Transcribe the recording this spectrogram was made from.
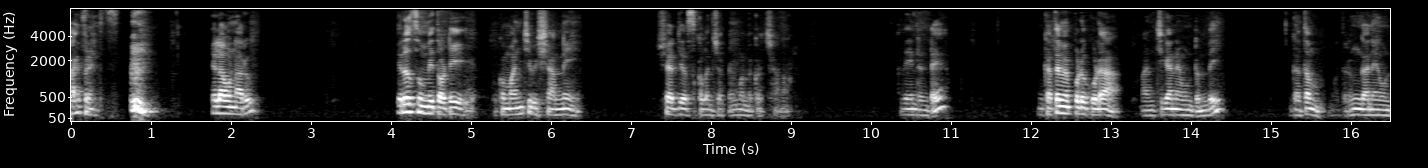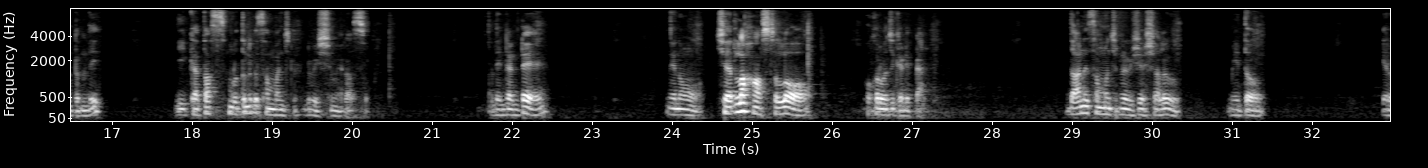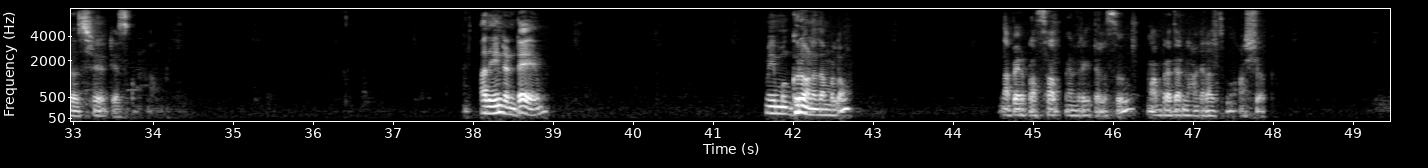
Hi friends ఎలా ఉన్నారు? ఈరోజు మీతోటి ఒక మంచి విషయాన్ని షేర్ చేసుకోవాలని చెప్పి ముందుకు వచ్చాను అదేంటంటే గతం ఎప్పుడు కూడా మంచిగానే ఉంటుంది. గతం మధురంగానే ఉంటుంది. ఈ గత స్మృతులకు సంబంధించినటువంటి విషయం ఈరోజు. అదేంటంటే నేను చెర్ల హాస్టల్లో ఒకరోజు గడిపాను. దానికి సంబంధించిన విశేషాలు మీతో ఈరోజు షేర్ చేసుకుంటున్నాను అదేంటంటే మీ ముగ్గురు అన్నదమ్ములు నా పేరు ప్రసాద్ మీ అందరికీ తెలుసు. మా బ్రదర్ నాగరాజు అశోక్.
